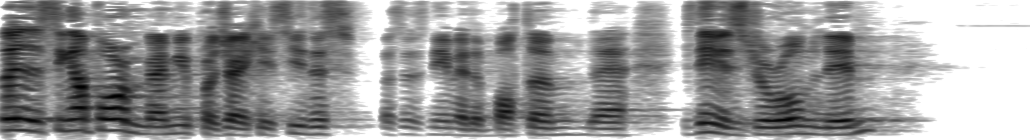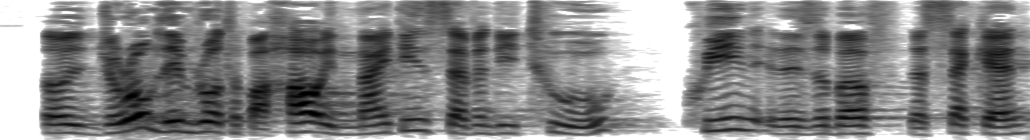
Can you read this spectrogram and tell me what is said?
So the Singapore Memory Project, you see this person's name at the bottom there. His name is Jerome Lim. So Jerome Lim wrote about how in 1972, Queen Elizabeth II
